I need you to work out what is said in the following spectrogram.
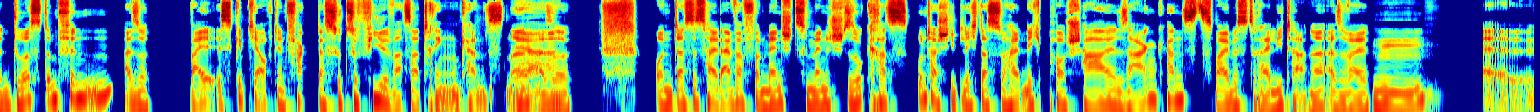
äh, Durstempfinden. Also, weil es gibt ja auch den Fakt, dass du zu viel Wasser trinken kannst. Ne? Ja. Also, und das ist halt einfach von Mensch zu Mensch so krass unterschiedlich, dass du halt nicht pauschal sagen kannst, zwei bis drei Liter, ne? Also weil hm. äh,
